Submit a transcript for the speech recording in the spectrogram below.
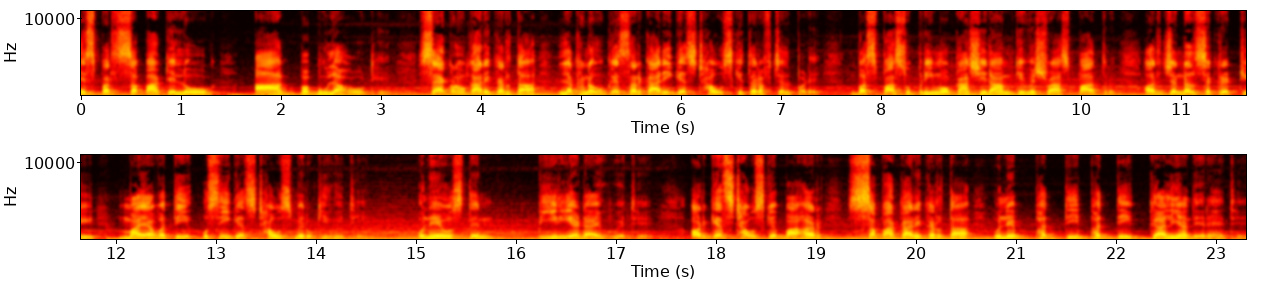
इस पर सपा के लोग आग बबूला हो उठे। सैकड़ों कार्यकर्ता लखनऊ के सरकारी गेस्ट हाउस की तरफ़ चल पड़े। बसपा सुप्रीमो कांशीराम के विश्वास पात्र और जनरल सेक्रेटरी मायावती उसी गेस्ट हाउस में रुकी हुई थी। उन्हें उस दिन पीरियड आए हुए थे और गेस्ट हाउस के बाहर सपा कार्यकर्ता उन्हें भद्दी भद्दी गालियाँ दे रहे थे,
